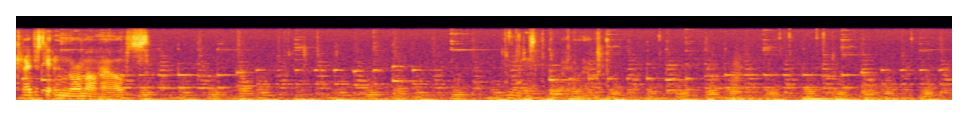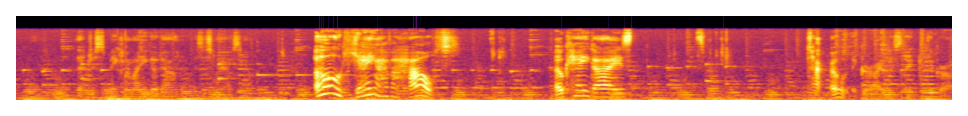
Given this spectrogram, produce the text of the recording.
Can I just get a normal house? Let me just... I don't know. That just make my money go down. Is this my house now? Oh, yay, I have a house! Okay, guys. Oh, the garage is like the garage.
